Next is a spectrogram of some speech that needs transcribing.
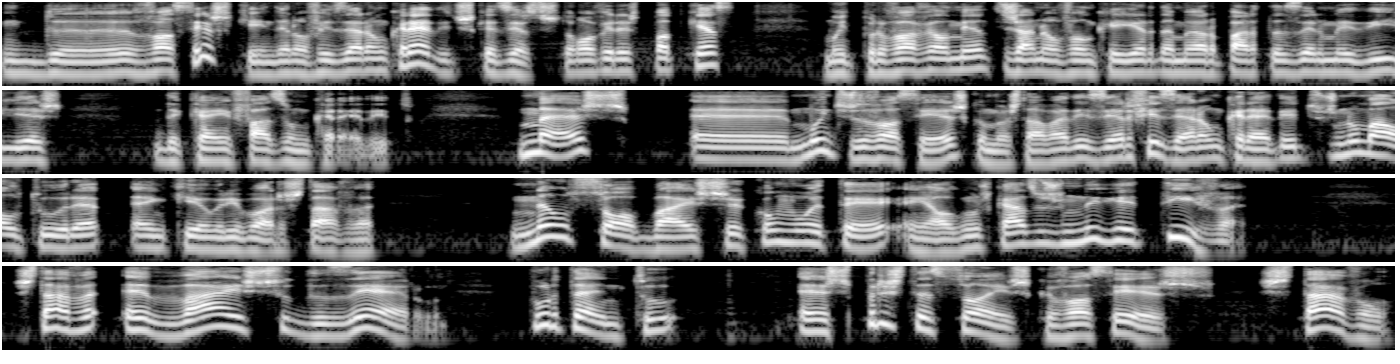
de vocês que ainda não fizeram créditos. Quer dizer, se estão a ouvir este podcast, muito provavelmente já não vão cair da maior parte das armadilhas de quem faz um crédito. Mas uh, muitos de vocês, como eu estava a dizer, fizeram créditos numa altura em que a Euribor estava não só baixa, como até, em alguns casos, negativa. Estava abaixo de zero. Portanto, as prestações que vocês estavam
